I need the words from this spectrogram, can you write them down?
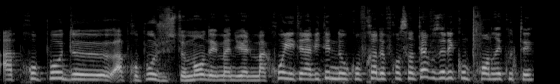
à propos de, à propos justement d'Emmanuel Macron. Il était l'invité de nos confrères de France Inter. Vous allez comprendre. Écoutez.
